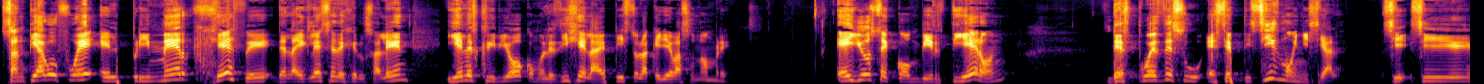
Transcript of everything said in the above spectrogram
Santiago fue el primer jefe de la iglesia de Jerusalén y él escribió, como les dije, la epístola que lleva su nombre. Ellos se convirtieron después de su escepticismo inicial. Si,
